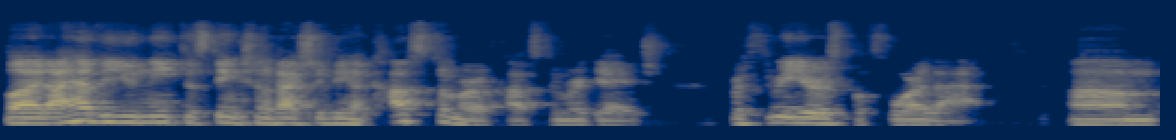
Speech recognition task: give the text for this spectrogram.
but I have the unique distinction of actually being a customer of Customer Gauge for three years before that. Um,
